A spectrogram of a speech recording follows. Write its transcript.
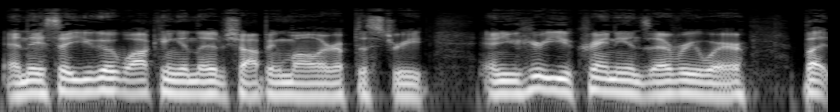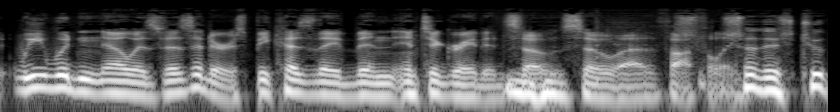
And they say, you go walking in the shopping mall or up the street and you hear Ukrainians everywhere, but we wouldn't know as visitors because they've been integrated so, so uh, thoughtfully. So there's two.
